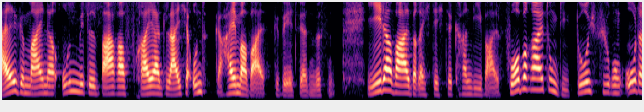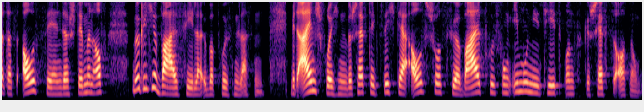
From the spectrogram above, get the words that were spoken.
allgemeiner, unmittelbarer, freier, gleicher und geheimer Wahl gewählt werden müssen. Jeder Wahlberechtigte kann die Wahlvorbereitung, die Durchführung oder das Auszählen der Stimmen auf mögliche Wahlfehler überprüfen lassen. Mit Einsprüchen beschäftigt sich der Ausschuss für Wahlprüfung, Immunität und Geschäftsordnung.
